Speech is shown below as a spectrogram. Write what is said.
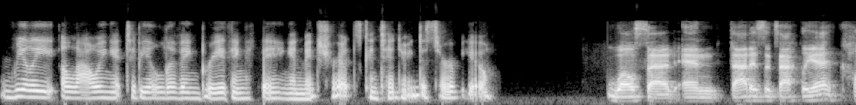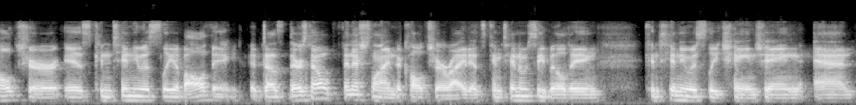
really allowing it to be a living, breathing thing and make sure it's continuing to serve you. Well said. And that is exactly it. Culture is continuously evolving. It does, there's no finish line to culture, right? It's continuously building, continuously changing. And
